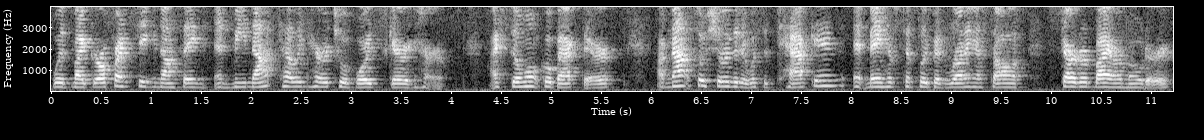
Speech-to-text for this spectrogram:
with my girlfriend seeing nothing and me not telling her to avoid scaring her. I still won't go back there. I'm not so sure that it was attacking. It may have simply been running us off, startled by our motor.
